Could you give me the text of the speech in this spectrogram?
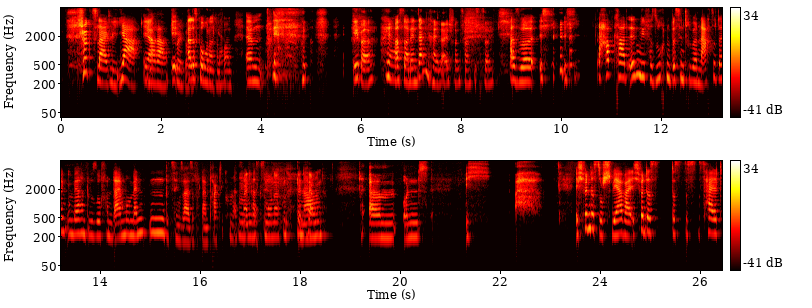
shook slightly. Ja, Mara, eh, Entschuldigung. alles Corona-konform. Ähm, Eva, Ja. was war denn dein Highlight von 2020? Also ich, ich habe gerade irgendwie versucht, ein bisschen drüber nachzudenken, während du so von deinen Momenten, beziehungsweise von deinem Praktikum erzählt meinen hast. sechs Monaten. Genau. Ähm, und ich, ich finde das so schwer, weil ich finde das das, das ist halt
